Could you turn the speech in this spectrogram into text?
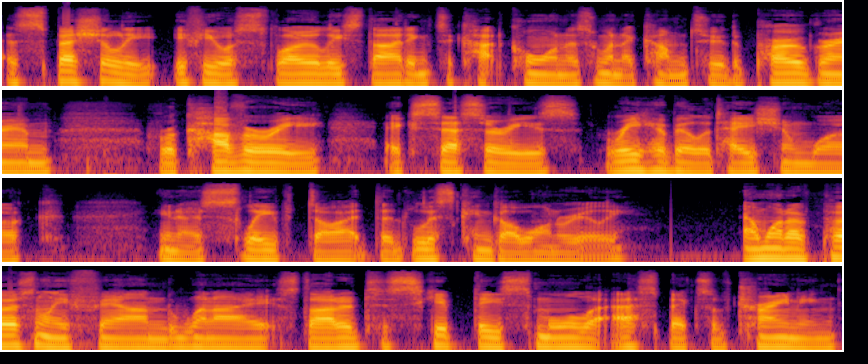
especially if you are slowly starting to cut corners when it comes to the program, recovery, accessories, rehabilitation work, you know, sleep, diet, the list can go on really. And what I've personally found when I started to skip these smaller aspects of training,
